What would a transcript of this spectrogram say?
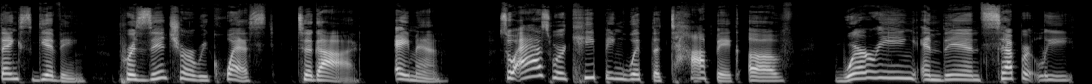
thanksgiving, present your request to God. Amen. So, as we're keeping with the topic of worrying and then separately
